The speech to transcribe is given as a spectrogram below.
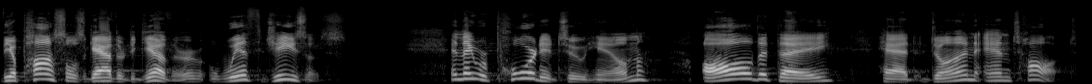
The apostles gathered together with Jesus. And they reported to him all that they had done and taught.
